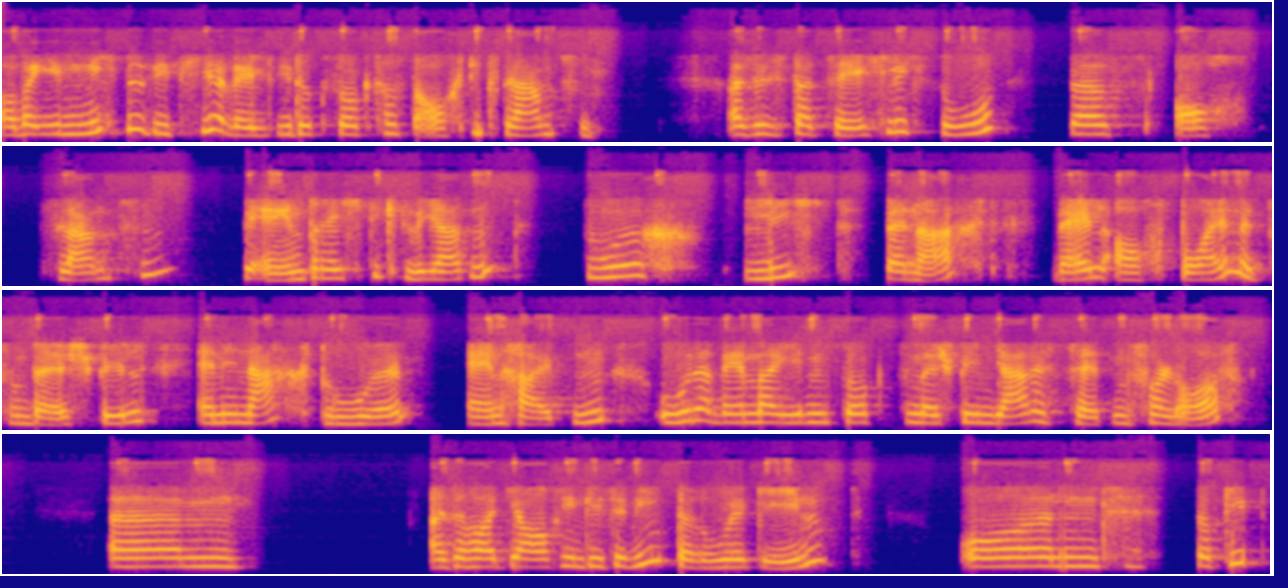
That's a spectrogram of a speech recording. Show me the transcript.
aber eben nicht nur die Tierwelt, wie du gesagt hast, auch die Pflanzen. Also es ist tatsächlich so, dass auch Pflanzen beeinträchtigt werden durch Licht bei Nacht, weil auch Bäume zum Beispiel eine Nachtruhe einhalten. Oder wenn man eben sagt, zum Beispiel im Jahreszeitenverlauf, ähm, also halt ja auch in diese Winterruhe gehen. Und da gibt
